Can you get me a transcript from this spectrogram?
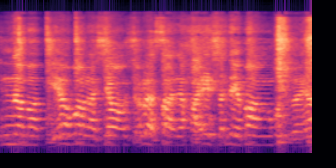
那么别忘了小小的山海神的帮伯呀。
